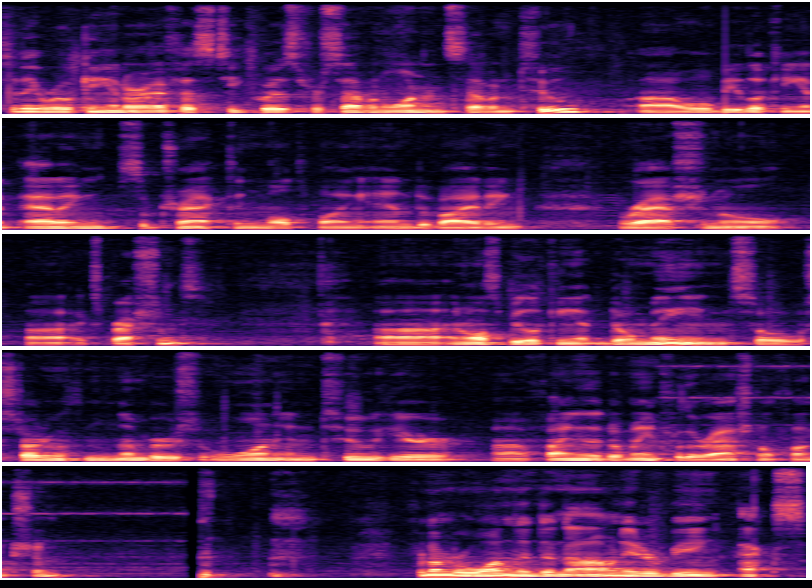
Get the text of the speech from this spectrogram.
Today we're looking at our FST quiz for 7.1 and 7.2. Uh, we'll be looking at adding, subtracting, multiplying, and dividing rational uh, expressions. Uh, and we'll also be looking at domain. So starting with numbers 1 and 2 here, uh, finding the domain for the rational function. for number 1, the denominator being x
